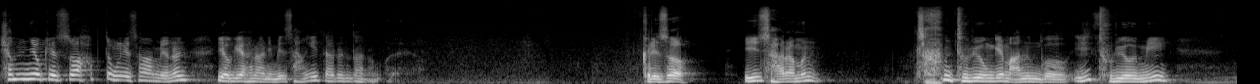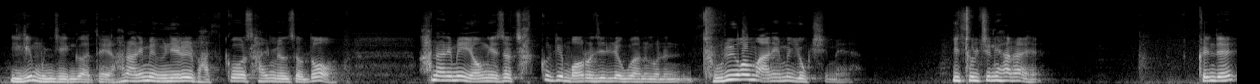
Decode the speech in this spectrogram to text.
협력해서 합동해서 하면은 여기 하나님의 상이 다른다는 거예요. 그래서 이 사람은 참 두려운 게 많은 거, 이 두려움이 이게 문제인 것 같아요. 하나님의 은혜를 받고 살면서도 하나님의 영에서 자꾸 이게 멀어지려고 하는 거는 두려움 아니면 욕심이에요. 이 둘 중에 하나예요. 그런데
